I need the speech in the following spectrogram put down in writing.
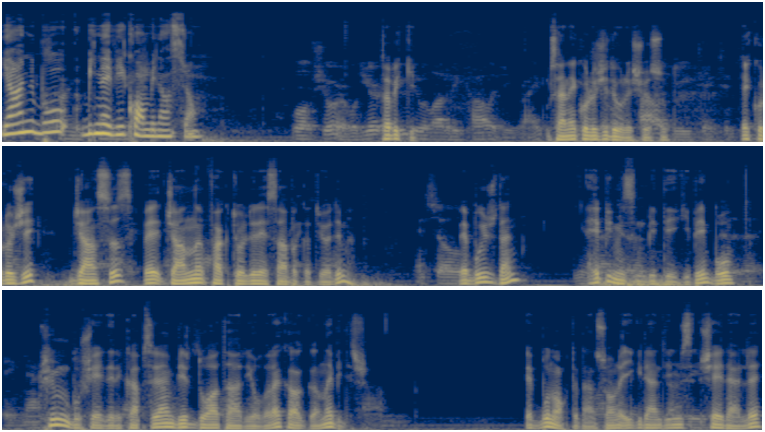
Yani bu bir nevi kombinasyon. Tabii ki. Sen ekolojiyle uğraşıyorsun. Ekoloji, cansız ve canlı faktörleri hesaba katıyor değil mi? Ve bu yüzden hepimizin bildiği gibi bu tüm bu şeyleri kapsayan bir doğa tarihi olarak algılanabilir. Ve bu noktadan sonra ilgilendiğimiz şeylerle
